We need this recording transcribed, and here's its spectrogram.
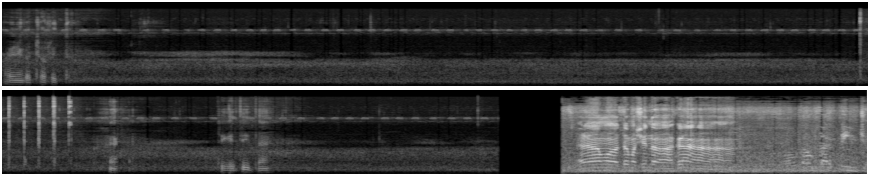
Ahí viene el cachorrito. Chiquitita. eh. Ahora vamos, estamos yendo acá a buscar un carpincho.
